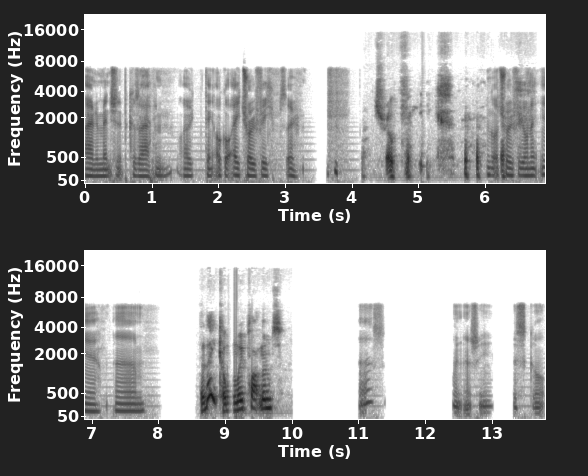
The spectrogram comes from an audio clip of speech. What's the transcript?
I only mention it because I happen. I think I got a trophy, so Trophy. Got a trophy on it. Yeah. Um. Do they come with platinums? That's point actually. This got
